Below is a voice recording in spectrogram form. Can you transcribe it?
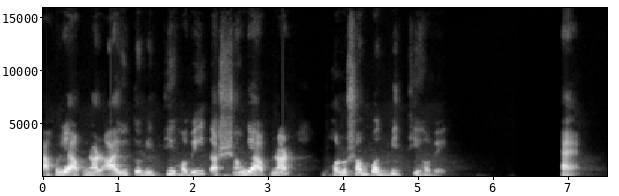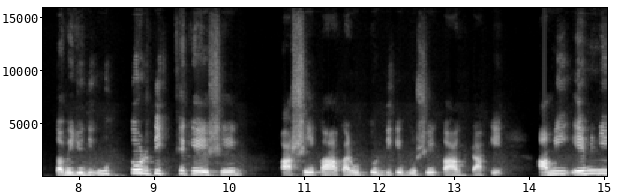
তাহলে আপনার আয়ু তো বৃদ্ধি হবেই, তার সঙ্গে আপনার ধনসম্পদ বৃদ্ধি হবে। হ্যাঁ তবে যদি উত্তর দিক থেকে এসে আসে কাক আর উত্তর দিকে বসে কাক ডাকে, আমি এমনি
